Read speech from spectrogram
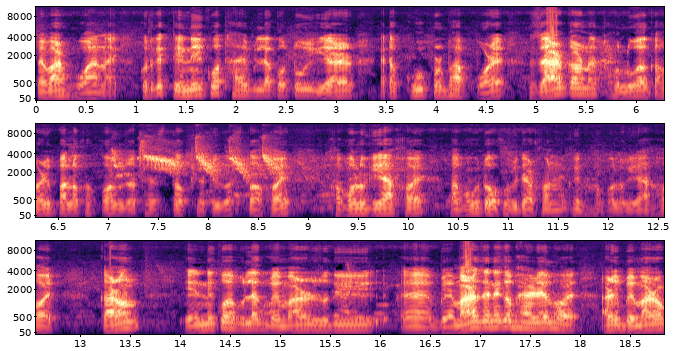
বেমাৰ হোৱা নাই। গতিকে তেনেকুৱা ঠাইবিলাকতো ইয়াৰ এটা কুপ্ৰভাৱ পৰে যাৰ কাৰণে থলুৱা গাহৰি পালকসকল যথেষ্ট ক্ষতিগ্ৰস্ত হয় হ'বলগীয়া হয় বা বহুতো অসুবিধাৰ সন্মুখীন হ'বলগীয়া হয়। কাৰণ এনেকুৱাবিলাক বেমাৰ যদি বেমাৰ যেনেকৈ ভাইৰেল হয় আৰু এই বেমাৰৰ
